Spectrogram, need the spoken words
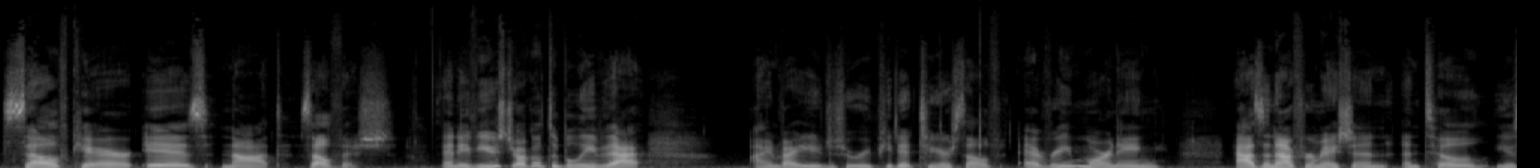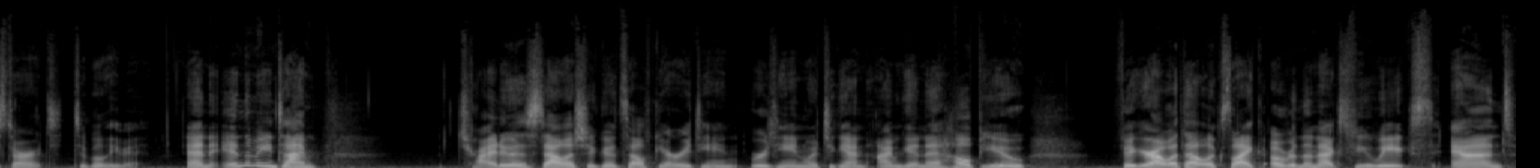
Self care is not selfish. And if you struggle to believe that, I invite you to repeat it to yourself every morning as an affirmation until you start to believe it. And in the meantime, try to establish a good self-care routine routine which again I'm going to help you figure out what that looks like over the next few weeks. And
